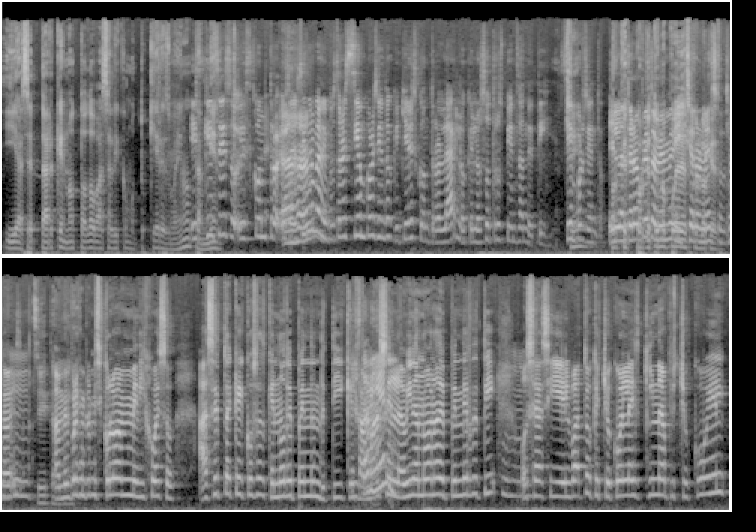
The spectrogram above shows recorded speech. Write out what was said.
y aceptar que no todo va a salir como tú quieres, güey, Es que es eso, es control. O sea, el síndrome del impostor es 100% que quieres controlar lo que los otros piensan de ti. 100%. en la terapia también me dijeron eso, ¿sabes? a mí, por ejemplo, mi psicóloga me dijo eso. Acepta que hay cosas que no dependen de ti, que jamás en la vida no van a depender de ti. O sea, si el vato que chocó en la esquina, pues chocó él.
